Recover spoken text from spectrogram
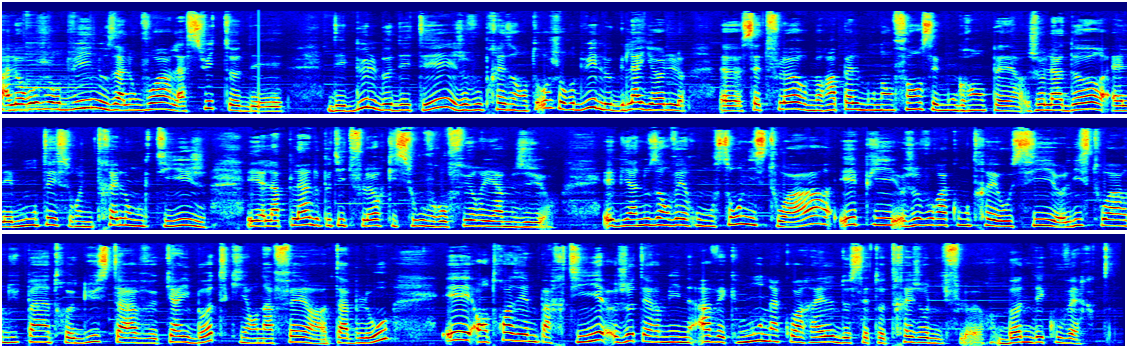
Alors aujourd'hui nous allons voir la suite des, bulbes d'été je vous présente aujourd'hui le glaïeul. Cette fleur me rappelle mon enfance et mon grand-père. Je l'adore, elle est montée sur une très longue tige et elle a plein de petites fleurs qui s'ouvrent au fur et à mesure. Eh bien nous en verrons son histoire et puis je vous raconterai aussi euh, l'histoire du peintre Gustave Caillebotte qui en a fait un tableau et en troisième partie, je termine avec mon aquarelle de cette très jolie fleur. Bonne découverte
